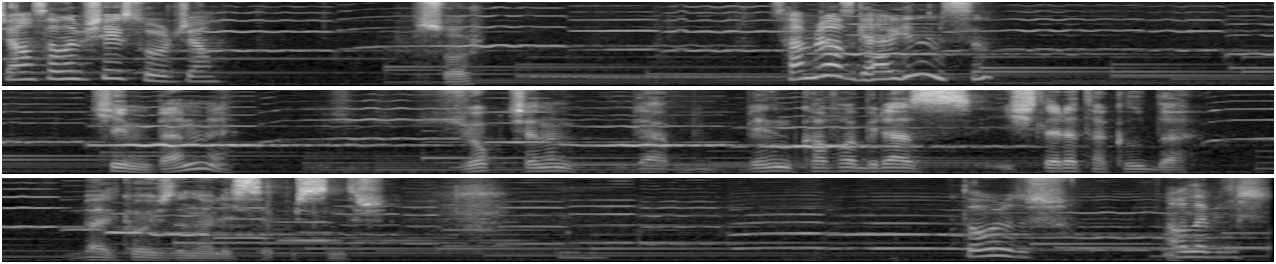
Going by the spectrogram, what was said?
Can sana bir şey soracağım. Sor. Sen biraz gergin misin? Kim ben mi? Yok canım. Ya benim kafa biraz işlere takıldı da. Belki o yüzden öyle hissetmişsindir. Doğrudur. Olabilir.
